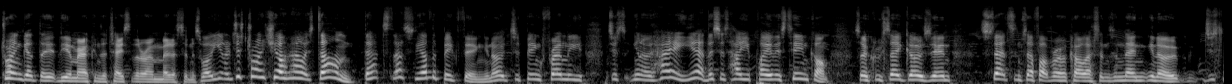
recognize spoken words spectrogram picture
try and get the, the Americans a taste of their own medicine as well. You know, just try and show them how it's done. That's that's the other big thing. You know, just being friendly. Just you know, hey, yeah, this is how you play this team comp. So Crusade goes in, sets himself up for a coalescence, and then you know just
